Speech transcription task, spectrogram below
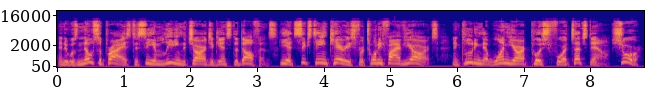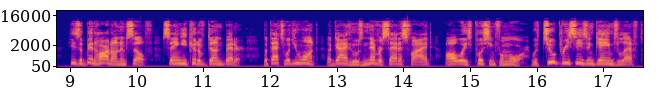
and it was no surprise to see him leading the charge against the Dolphins. He had 16 carries for 25 yards, including that one yard push for a touchdown. Sure, he's a bit hard on himself, saying he could have done better, but that's what you want, a guy who's never satisfied, always pushing for more. With two preseason games left,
